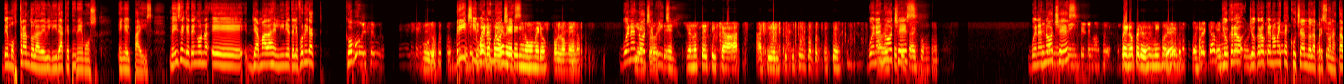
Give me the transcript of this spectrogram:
demostrando la debilidad que tenemos en el país. Me dicen que tengo eh, llamadas en línea telefónica. ¿Cómo? El seguro seguro. Brichi, buenas noches. ver el número, por lo menos. Buenas noches, Brichi. Yo no sé si está aquí el instituto, porque Buenas noches. Buenas noches. Bueno, pero es el mismo número. Pues. Yo creo, yo creo que no me está escuchando la persona. Está,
